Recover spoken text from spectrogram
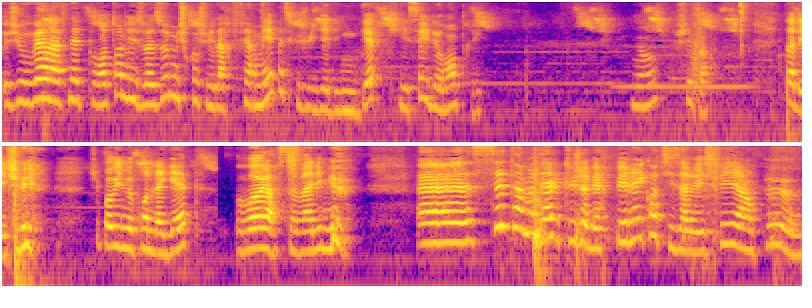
j'ai ouvert la fenêtre pour entendre les oiseaux, mais je crois que je vais la refermer parce que il y a une guêpe qui essaye de rentrer. Non, je sais pas. Attendez, je vais... J'ai pas envie de me prendre la guêpe. Voilà, ça va aller mieux. Euh, c'est un modèle que j'avais repéré quand ils avaient fait un peu, euh,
